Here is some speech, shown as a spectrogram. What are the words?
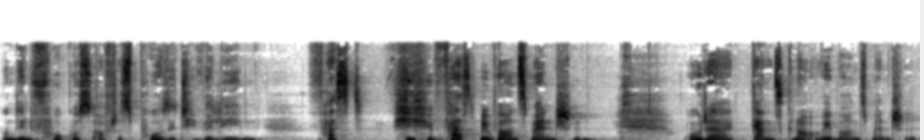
und den Fokus auf das Positive legen. Fast wie, fast wie bei uns Menschen. Oder ganz genau wie bei uns Menschen.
